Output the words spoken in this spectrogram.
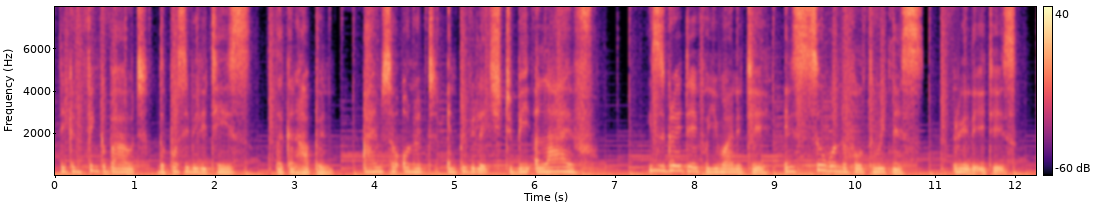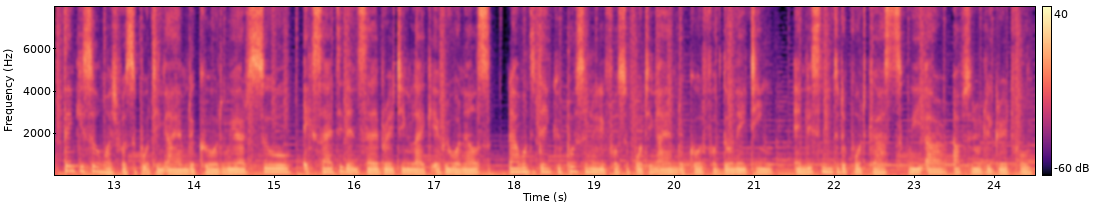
They can think about the possibilities that can happen. I am so honored and privileged to be alive. It is a great day for humanity and it's so wonderful to witness. Really, it is. Thank you so much for supporting I Am the Code. We are so excited and celebrating like everyone else. And I want to thank you personally for supporting I Am the Code, for donating and listening to the podcast. We are absolutely grateful.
